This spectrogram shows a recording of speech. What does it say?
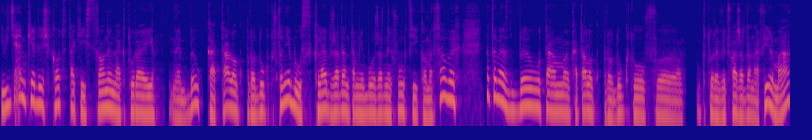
I widziałem kiedyś kod takiej strony, na której był katalog produktów. To nie był sklep, żaden tam nie było żadnych funkcji komersowych, natomiast był tam katalog produktów, które wytwarza dana firma.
